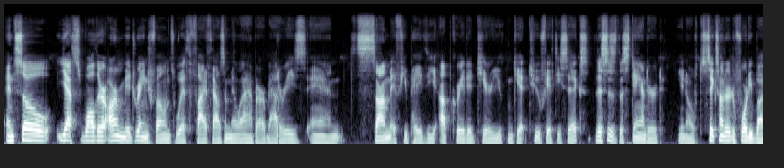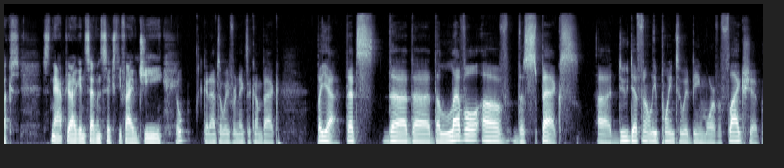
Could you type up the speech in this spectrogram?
And so, yes, while there are mid range phones with 5,000 milliamp hour batteries, and some, if you pay the upgraded tier, you can get 256, this is the standard, you know, 640 bucks, Snapdragon 765G. Nope, gonna have to wait for Nick to come back. But yeah, that's the the the level of the specs uh, do definitely point to it being more of a flagship.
